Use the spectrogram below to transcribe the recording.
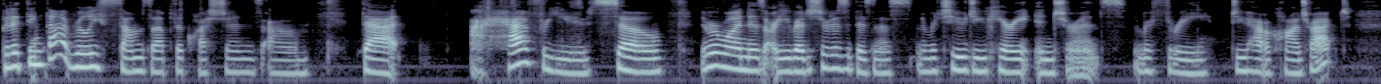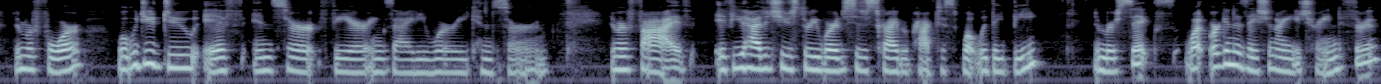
But i think that really sums up the questions um, that I have for you. So, number one is Are you registered as a business? Number two, do you carry insurance? Number three, do you have a contract? Number four, What would you do if insert fear, anxiety, worry, concern? Number five, if you had to choose three words to describe your practice, what would they be? Number six, what organization are you trained through?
